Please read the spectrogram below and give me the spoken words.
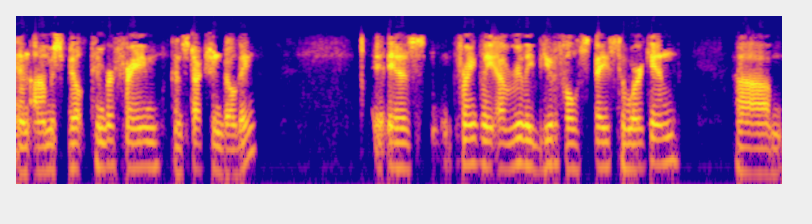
an Amish-built timber frame construction building. It is, frankly, a really beautiful space to work in. Um,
